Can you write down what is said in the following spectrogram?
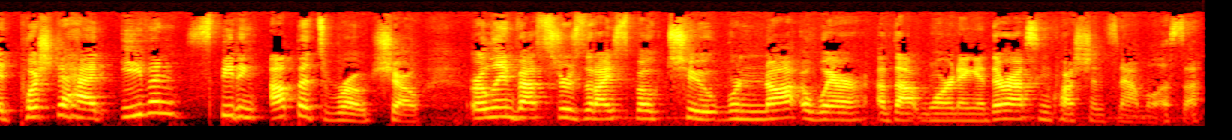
it pushed ahead, even speeding up its roadshow. Early investors that I spoke to were not aware of that warning, and they're asking questions now, Melissa.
